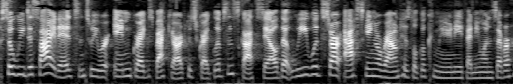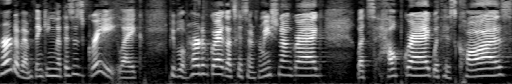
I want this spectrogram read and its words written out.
so we decided since we were in Greg's backyard because Greg lives in Scottsdale that we would start asking around his local community if anyone's ever heard of him, thinking that this is great. Like people have heard of Greg. Let's get some information on Greg. Let's help Greg with his cause.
